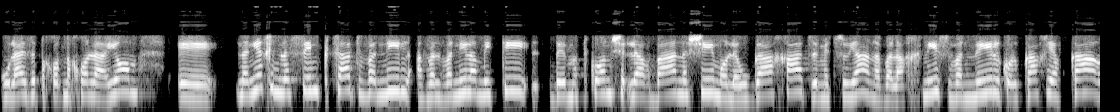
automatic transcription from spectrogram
אולי זה פחות נכון להיום, נניח אם לשים קצת וניל, אבל וניל אמיתי במתכון של, לארבעה אנשים או לעוגה אחת זה מצוין, אבל להכניס וניל כל כך יקר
